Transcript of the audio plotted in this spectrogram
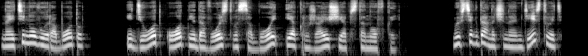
найти новую работу, идет от недовольства собой и окружающей обстановкой. Мы всегда начинаем действовать,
